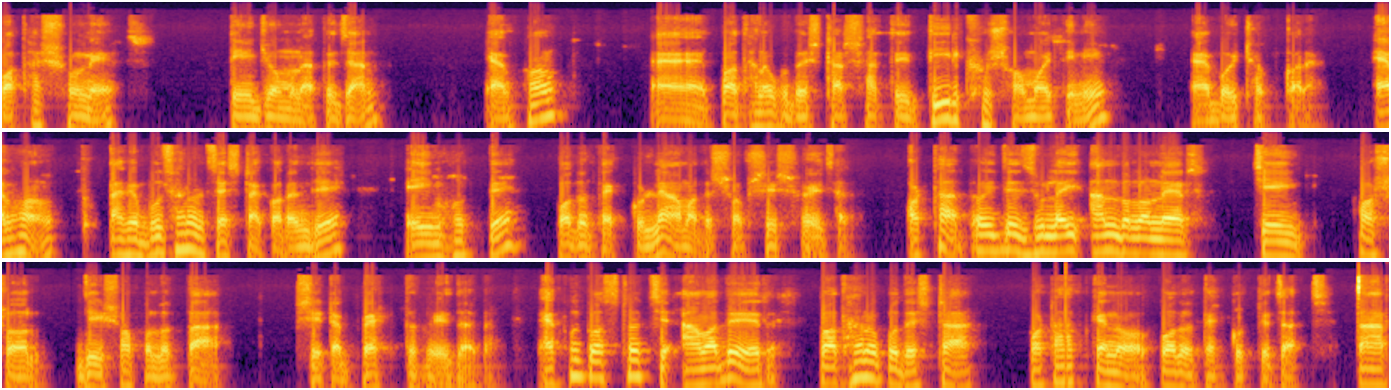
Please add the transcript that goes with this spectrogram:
কথা শুনে তিনি যমুনাতে যান এবং প্রধান উপদেষ্টার সাথে দীর্ঘ সময় তিনি বৈঠক করেন। এবং তাকে বোঝানোর চেষ্টা করেন যে এই মুহূর্তে পদত্যাগ করলে আমাদের সব শেষ হয়ে যাবে। অর্থাৎ ওই যে জুলাই আন্দোলনের যেই ফসল যে সফলতা, সেটা ব্যর্থ হয়ে যাবে। এখন প্রশ্ন হচ্ছে, আমাদের প্রধান উপদেষ্টা হঠাৎ কেন পদত্যাগ করতে চাচ্ছে? তার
